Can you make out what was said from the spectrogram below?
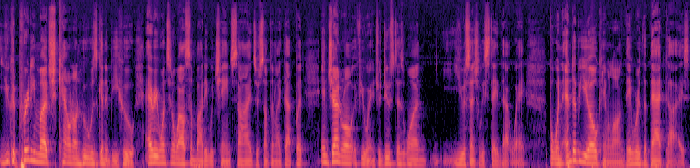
you could pretty much count on who was going to be who. Every once in a while somebody would change sides or something like that, but in general, if you were introduced as one, you essentially stayed that way. But when NWO came along, they were the bad guys,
